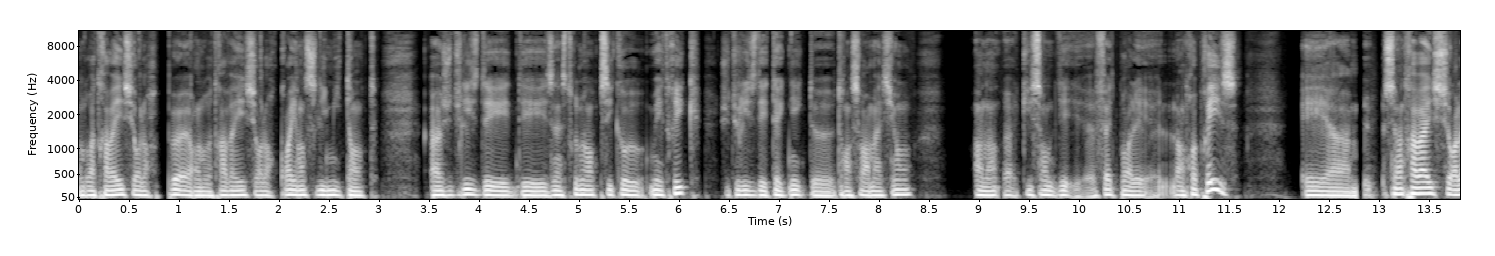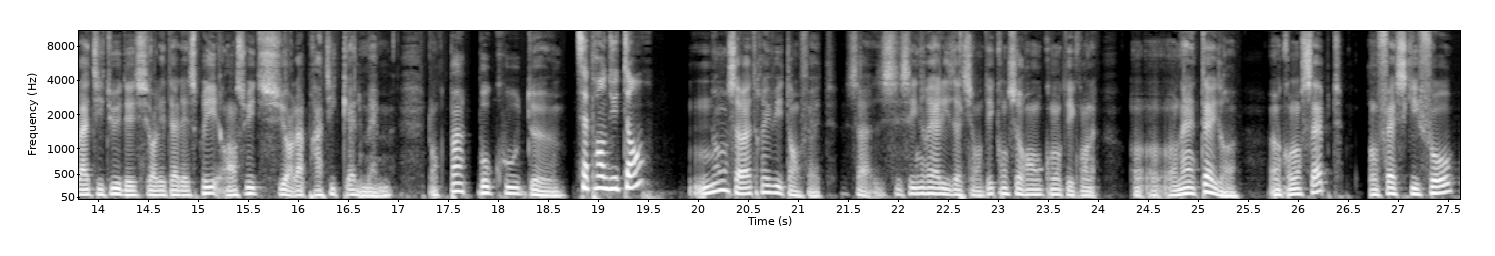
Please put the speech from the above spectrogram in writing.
On doit travailler sur leur peur, on doit travailler sur leurs croyances limitantes. Euh, j'utilise des, des instruments psychométriques, j'utilise des techniques de transformation en, euh, qui sont des- faites pour les- l'entreprise. Et euh, c'est un travail sur l'attitude et sur l'état d'esprit, ensuite sur la pratique elle-même. Donc pas beaucoup de... Ça prend du temps? Non, ça va très vite en fait. Ça, c'est une réalisation. Dès qu'on se rend compte et qu'on on, intègre un concept, on fait ce qu'il faut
